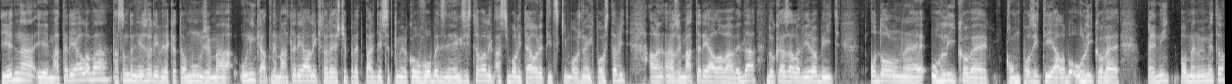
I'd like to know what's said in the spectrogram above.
Jedna je materiálová. Tá sonda nezhorí vďaka tomu, že má unikátne materiály, ktoré ešte pred pár desiatkami rokov vôbec neexistovali. Asi boli teoreticky možné ich postaviť, ale naozaj materiálová veda dokázala vyrobiť odolné uhlíkové kompozity alebo uhlíkové peny, pomenujme to,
